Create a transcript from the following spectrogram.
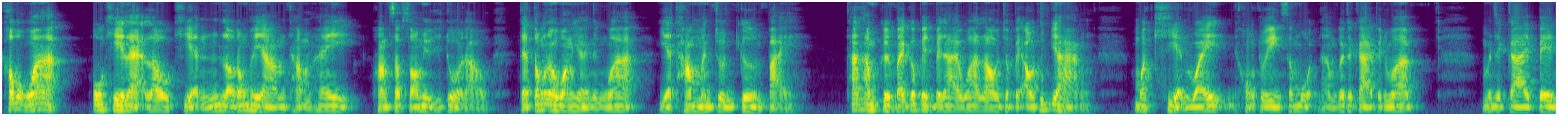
เขาบอกว่าโอเคแหละเราเขียนเราต้องพยายามทำให้ความซับซ้อนอยู่ที่ตัวเรา แต่ต้องระวังอย่างหนึ่งว่า อย่าทำมันจนเกินไป ถ้าทำเกินไปก็เป็นไปได้ว่าเราจะไปเอาทุกอย่าง มาเขียนไว้ของตัวเองหมดนะมันก็จะกลายเป็นว่ามันจะกลายเป็น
